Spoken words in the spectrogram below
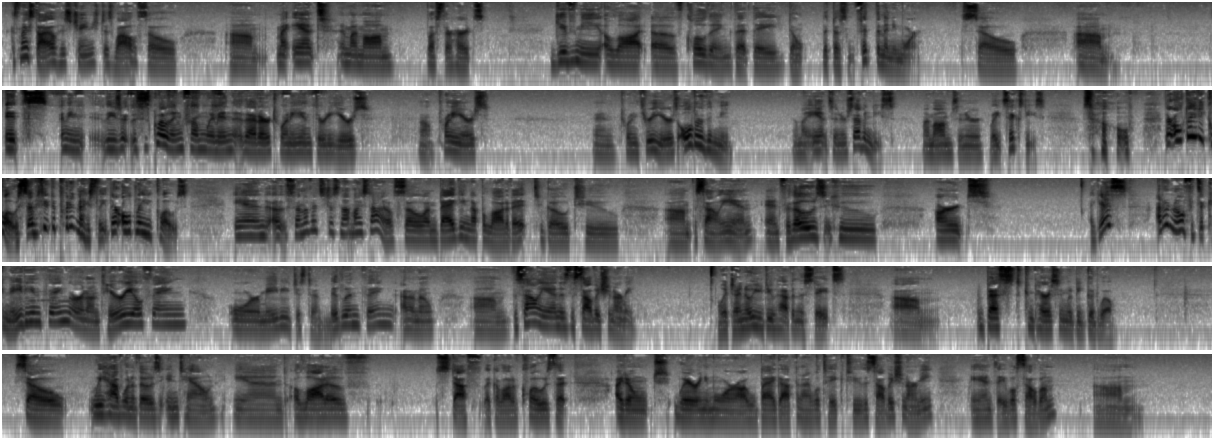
Because my style has changed as well. So um, my aunt and my mom, bless their hearts, give me a lot of clothing that they don't that doesn't fit them anymore. So um, it's I mean these are this is clothing from women that are 20 and 30 years well 20 years and 23 years older than me. And my aunt's in her 70s. My mom's in her late 60s. So they're old lady clothes. I mean, to put it nicely, they're old lady clothes and uh, some of it's just not my style. So I'm bagging up a lot of it to go to um, the Sally Ann. And for those who aren't, I guess, I don't know if it's a Canadian thing or an Ontario thing or maybe just a Midland thing. I don't know. Um, the Sally Ann is the Salvation Army, which I know you do have in the States. Um, best comparison would be Goodwill. So we have one of those in town and a lot of stuff, like a lot of clothes that I don't wear anymore, I will bag up and I will take to the Salvation Army and they will sell them. Um,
